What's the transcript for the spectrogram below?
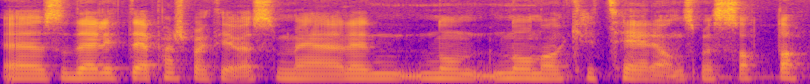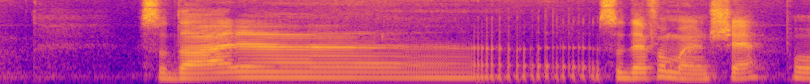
Eh, så det er litt det perspektivet som er Eller noen, noen av kriteriene som er satt. da så der eh, Så det får man se på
